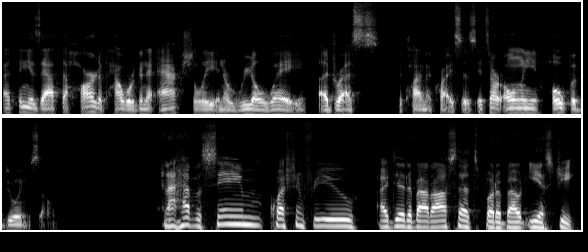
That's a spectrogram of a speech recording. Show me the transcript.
I think is at the heart of how we're going to actually, in a real way, address the climate crisis. It's our only hope of doing so. And I have the same question for you I did about offsets, but about ESG.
